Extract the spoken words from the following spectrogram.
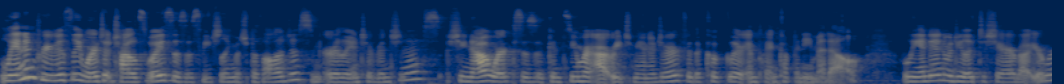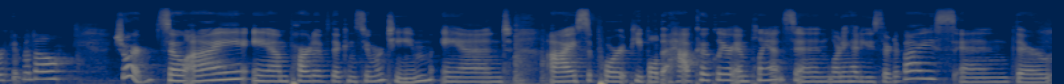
Landon previously worked at Child's Voice as a speech language pathologist and early interventionist. She now works as a consumer outreach manager for the cochlear implant company MED-EL. Landon, would you like to share about your work at MED-EL? Sure. So I am part of the consumer team and I support people that have cochlear implants and learning how to use their device and their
